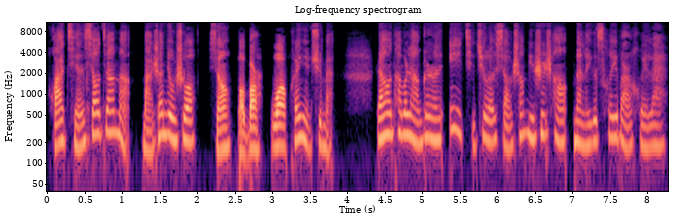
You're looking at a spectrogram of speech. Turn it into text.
花钱消灾嘛，马上就说行，宝贝儿，我陪你去买。然后他们两个人一起去了小商品市场，买了一个搓衣板回来。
